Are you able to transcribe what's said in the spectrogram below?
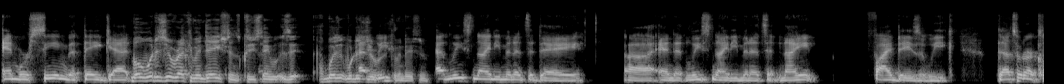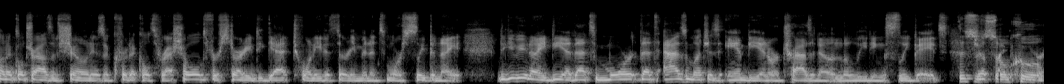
And we're seeing that they get Well, what is your recommendations? Because you say is it what, what is your least, recommendation? At least 90 minutes a day uh, and at least 90 minutes at night, five days a week. That's what our clinical trials have shown is a critical threshold for starting to get 20 to 30 minutes more sleep a night. To give you an idea, that's more that's as much as Ambien or Trazodone, the leading sleep aids. This is so cool.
